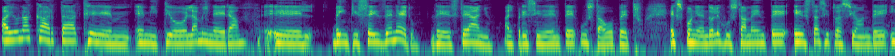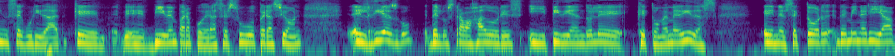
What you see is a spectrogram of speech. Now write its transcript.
Hay una carta que mm, emitió la minera el 26 de enero de este año al presidente Gustavo Petro, exponiéndole justamente esta situación de inseguridad que eh, viven para poder hacer su operación, el riesgo de los trabajadores y pidiéndole que tome medidas. En el sector de minería,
